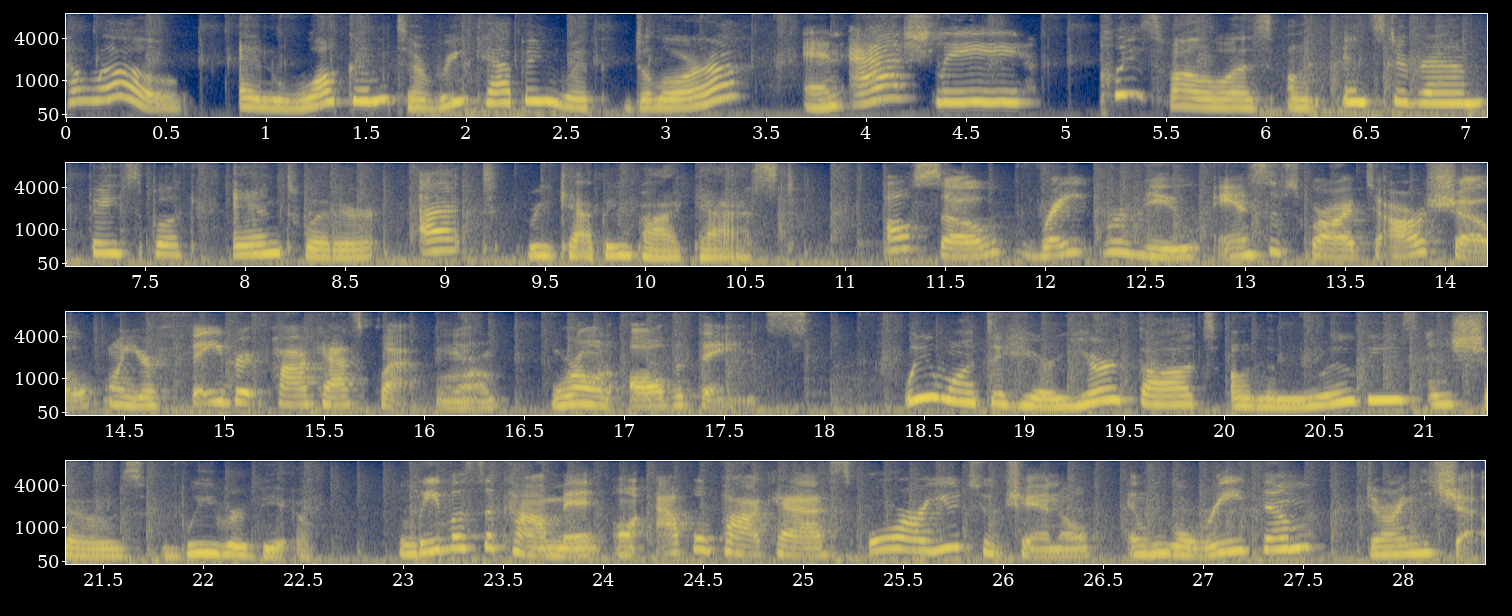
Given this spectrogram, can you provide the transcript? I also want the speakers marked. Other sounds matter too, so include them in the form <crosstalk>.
Speaker 1: Hello, and welcome to Recapping with Delora
Speaker 2: and Ashley.
Speaker 1: Please follow us on Instagram, Facebook, and Twitter at Recapping Podcast.
Speaker 2: Also, rate, review, and subscribe to our show on your favorite podcast platform. We're on all the things.
Speaker 1: We want to hear your thoughts on the movies and shows we review.
Speaker 2: Leave us a comment on Apple Podcasts or our YouTube channel, and we will read them during the show.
